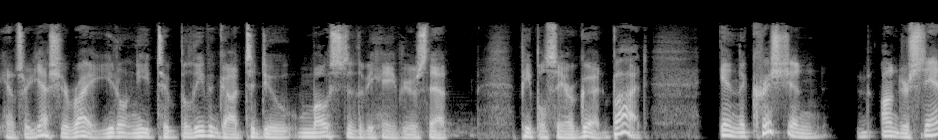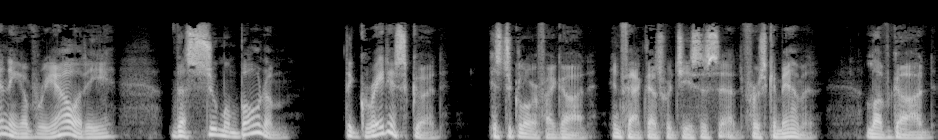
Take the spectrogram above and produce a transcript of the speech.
answer, yes, you're right. You don't need to believe in God to do most of the behaviors that people say are good. But in the Christian understanding of reality, the summum bonum, the greatest good, is to glorify God. In fact, that's what Jesus said. First commandment, love God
